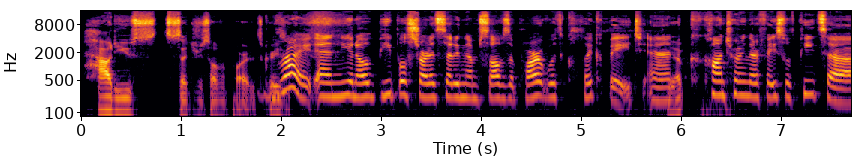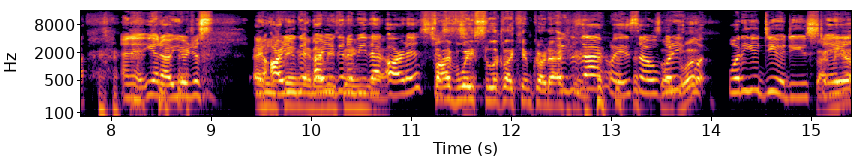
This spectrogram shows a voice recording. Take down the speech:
how do you set yourself apart? It's crazy. Right. And, you know, people started setting themselves apart with clickbait and Yep. contouring their face with pizza. and, it, you know, you're just, you know, are you, and are you going to be everything, that yeah. artist? Five Just- ways to look like Kim Kardashian. Exactly. So It's what, like, do you, what? what? what do you do? Do you stay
